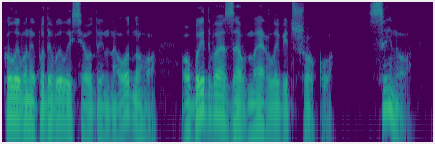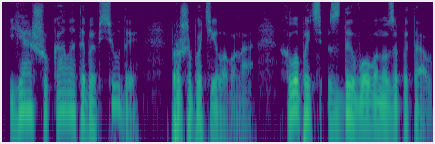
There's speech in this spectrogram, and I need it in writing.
Коли вони подивилися один на одного, обидва завмерли від шоку. Сину, я шукала тебе всюди, прошепотіла вона. Хлопець здивовано запитав:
